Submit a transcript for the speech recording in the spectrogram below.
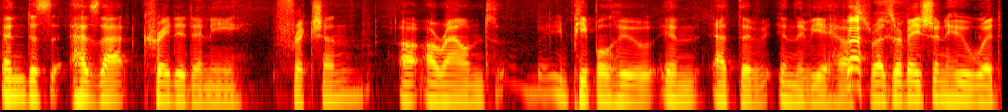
And does has that created any friction uh, around people who in at the in the Viejas reservation who would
